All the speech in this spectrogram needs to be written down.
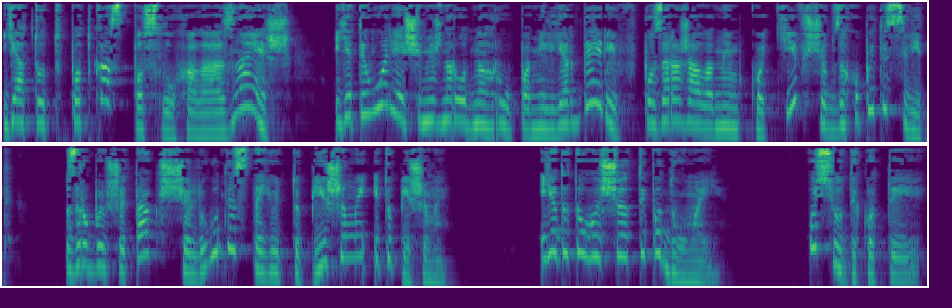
Я тут подкаст послухала, знаєш, є теорія, що міжнародна група мільярдерів позаражала ним котів, щоб захопити світ, зробивши так, що люди стають тупішими і тупішими. Я до того, що ти подумай. Усюди коти,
